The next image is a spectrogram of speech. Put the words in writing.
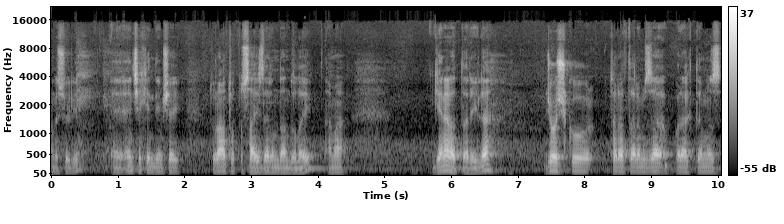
Onu söyleyeyim. E, en çekindiğim şey duran toplu sayılarından dolayı ama genel hatlarıyla coşku, taraftarımıza bıraktığımız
